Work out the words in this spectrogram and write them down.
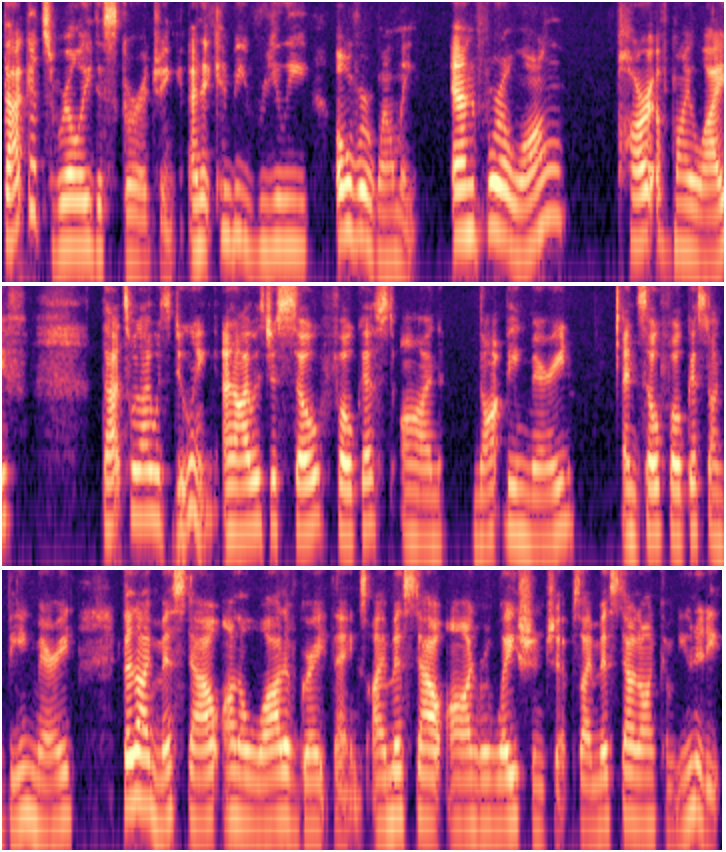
that gets really discouraging and it can be really overwhelming. And for a long part of my life, that's what I was doing. And I was just so focused on not being married and so focused on being married that I missed out on a lot of great things. I missed out on relationships. I missed out on community.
